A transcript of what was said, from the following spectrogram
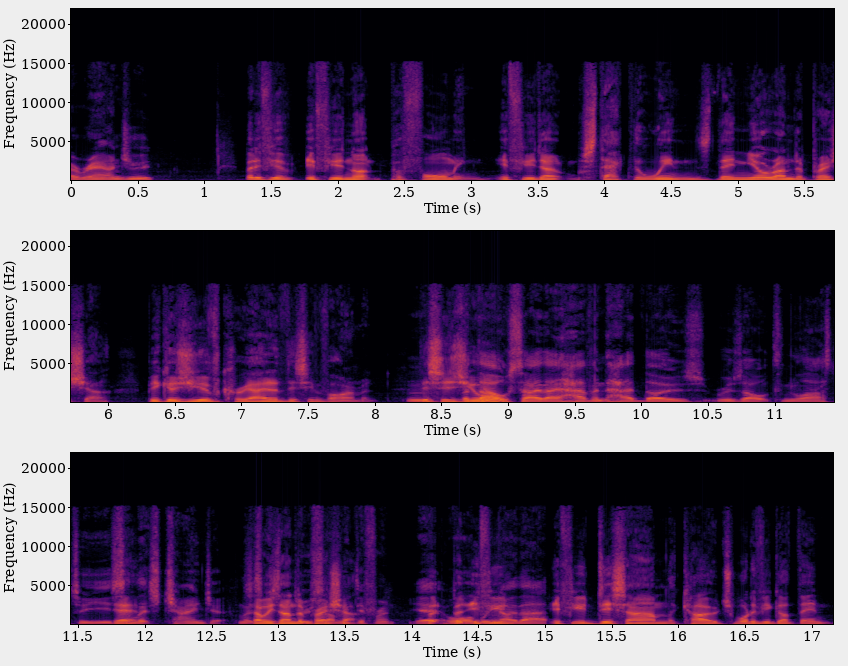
around you. but if you if you're not performing, if you don't stack the wins, then you're under pressure because you've created this environment. This is Mm. But your. they'll say they haven't had those results in the last two years, Yeah. so let's change it. Let's so he's under pressure. Different. Yeah. But, but well, if we you know that. if you disarm the coach, what have you got then?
